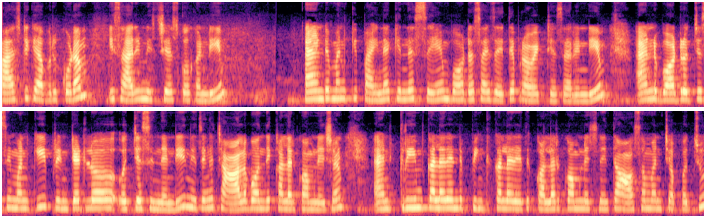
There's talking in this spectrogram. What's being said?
కాస్ట్కి ఎవరు కూడా ఈ సారీ మిస్ చేసుకోకండి. అండ్ మనకి పైన కింద సేమ్ బార్డర్ సైజ్ అయితే ప్రొవైడ్ చేశారండి. అండ్ బార్డర్ వచ్చేసి మనకి ప్రింటెడ్లో వచ్చేసిందండి. నిజంగా చాలా బాగుంది colour combination. And cream colour and pink colour అయితే కలర్ కాంబినేషన్ అయితే అవసరం అని చెప్పొచ్చు.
